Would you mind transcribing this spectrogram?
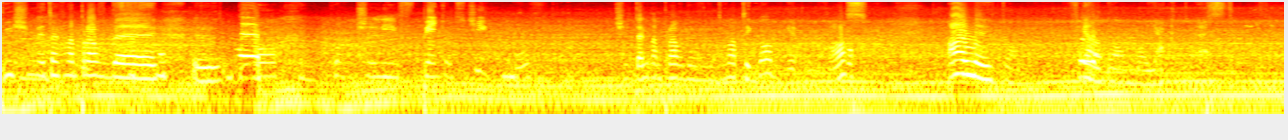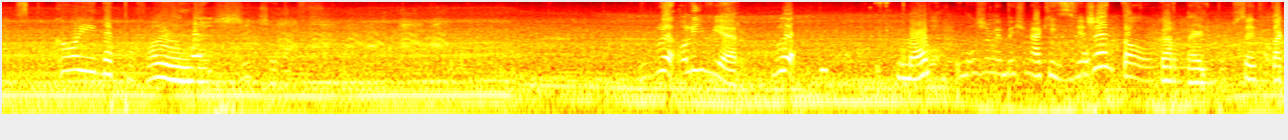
byśmy tak naprawdę y, rok kończyli w pięć odcinków, czyli tak naprawdę w dwa tygodnie u was, ale to wiadomo jak to jest. Spokojne, powolne życie. W ogóle Oliwier, No, bo możemy byśmy jakieś zwierzęta ogarnęli, bo tutaj to tak,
